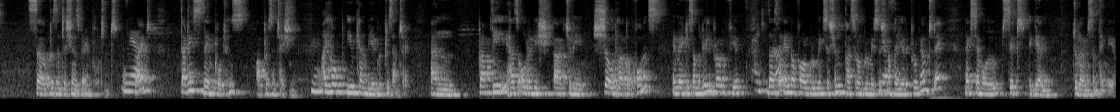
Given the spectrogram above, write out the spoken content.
so, presentation is very important, Yeah. right? That is the importance of presentation. I hope you can be a good presenter. And Prapti has already sh- actually showed her performance. In many cases, I'm really proud of you. Thank you, That's sir. the end of our grooming session, personal grooming session Yes, of the yearly program today. Next time, we'll sit again to learn something new.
